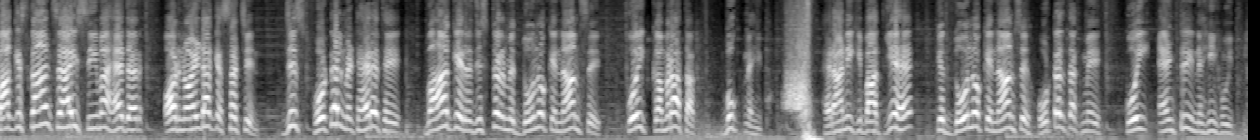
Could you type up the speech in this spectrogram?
पाकिस्तान से आई सीमा हैदर और नोएडा के सचिन जिस होटल में ठहरे थे, वहाँ के रजिस्टर में दोनों के नाम से कोई कमरा तक बुक नहीं था। हैरानी की बात यह है कि दोनों के नाम से होटल तक में कोई एंट्री नहीं हुई थी।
